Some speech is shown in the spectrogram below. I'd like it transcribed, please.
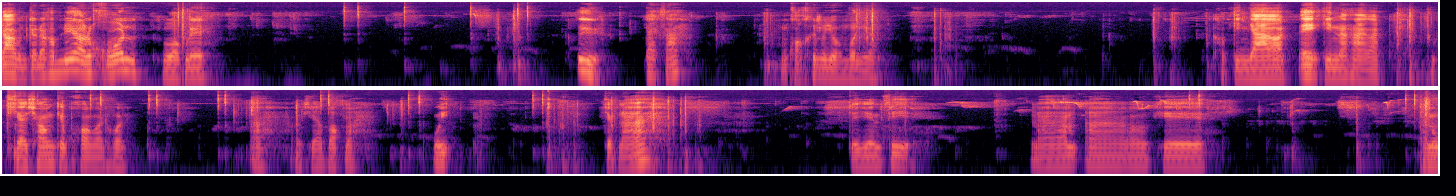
ยากเหมือนกันนะครับเนี่ยทุกคนบอกเลยอือแตกซะ ผมขอขึ้นมาอยู่ข้างบนนี้ก่อน ข อกินยาก่อน เอ้ยกินอาหารก่อน เคลียร์ช่องเก็บของก่อนทุกคน อะโอเคบล็อกมา อุ้ยเจ็บนะจะเย็นสิ น้ำ อ่า โอเค ธนู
